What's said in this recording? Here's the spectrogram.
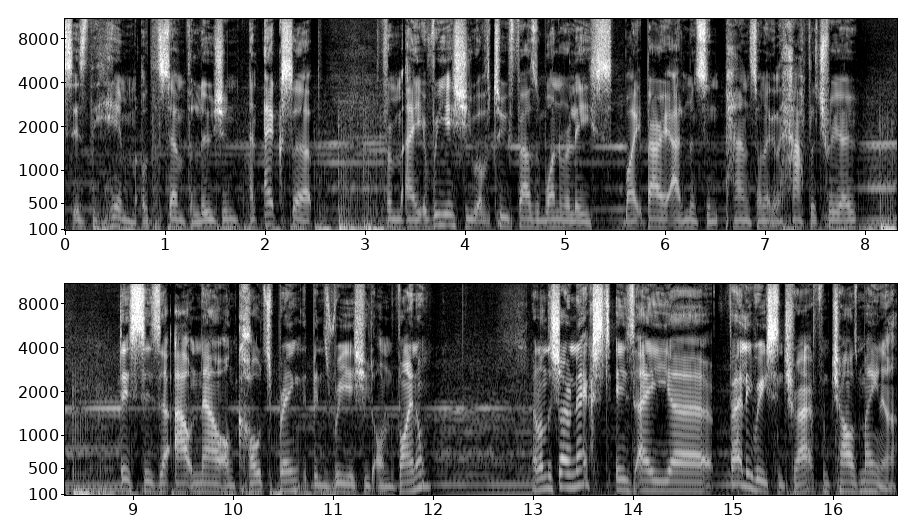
This is The Hymn of the Seventh Illusion, an excerpt from a reissue of a 2001 release by Barry Adamson, Pan Sonic, and Hafler Trio. This is uh, out now on Cold Spring. It's been reissued on vinyl. And on the show next is a uh, fairly recent track from Charles Maynor.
